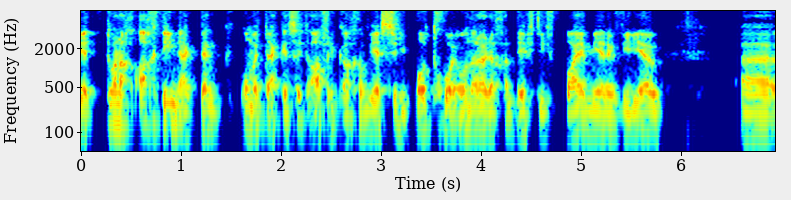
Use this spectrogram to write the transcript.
weet 2018 ek dink omdat ek in Suid-Afrika gewees so die pot gooi onderhoude gaan definitief baie meer 'n video uh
